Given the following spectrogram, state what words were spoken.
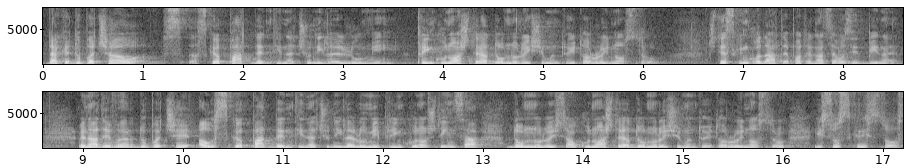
dacă după ce au scăpat de întinăciunile lumii, prin cunoașterea Domnului și Mântuitorului nostru, citesc încă o dată, poate n-ați auzit bine, în adevăr, după ce au scăpat de întinăciunile lumii prin cunoștința Domnului sau cunoașterea Domnului și Mântuitorului nostru, Isus Hristos,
